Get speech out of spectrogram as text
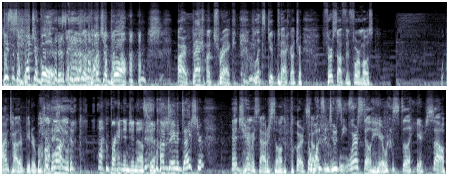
This is a bunch of bull. This is a bunch of bull. All right, back on track. Let's get back on track. First off and foremost, I'm Tyler Buterbaugh, along with I'm Brandon Januska. I'm David Dykstra. and Jeremy Stouter still on the board. The ones and twosies. We're still here. We're still here. So,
